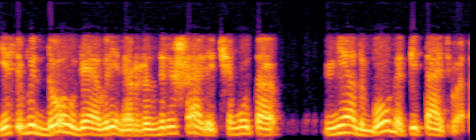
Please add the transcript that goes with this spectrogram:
если вы долгое время разрешали чему-то не от Бога питать вас,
